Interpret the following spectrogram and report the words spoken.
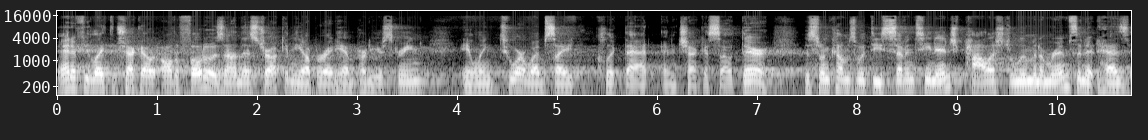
And if you'd like to check out all the photos on this truck in the upper right hand part of your screen, a link to our website, click that and check us out there. This one comes with these 17 inch polished aluminum rims and it has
